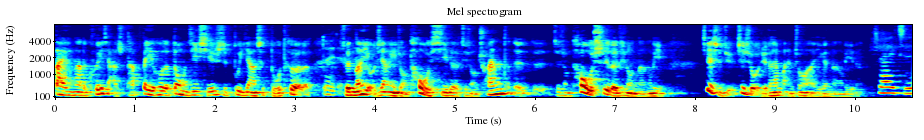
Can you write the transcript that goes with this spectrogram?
戴上他的盔甲时，他背后的动机其实是不一样，是独特的。对对所以能有这样一种透析的这种穿透的这种透视的这种能力，这是觉这是我觉得还蛮重要的一个能力的。所以其实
